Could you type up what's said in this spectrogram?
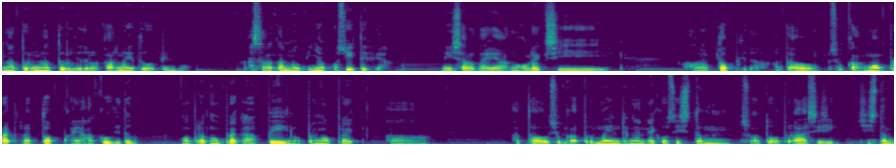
ngatur-ngatur gitu loh karena itu hobimu. Asalkan hobinya positif ya. Misal kayak ngoleksi laptop gitu atau suka ngoprek laptop kayak aku gitu. Ngoprek-ngoprek HP ngoprek-ngoprek uh, atau suka bermain dengan ekosistem suatu operasi sistem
